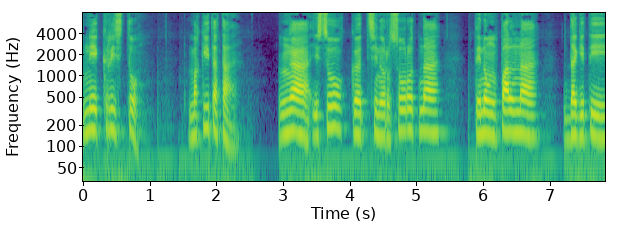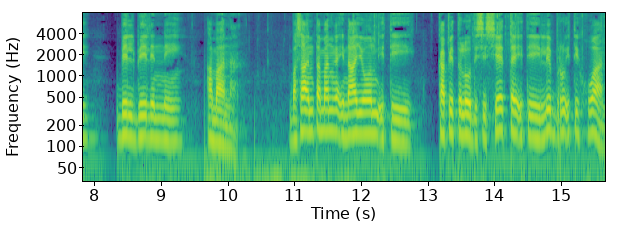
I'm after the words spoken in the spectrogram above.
ni Kristo. Makita ta nga iso ket sinursurot na tinungpal na dagiti bilbilin ni amana. Basaan taman nga inayon iti Kapitulo 17 iti libro iti Juan,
